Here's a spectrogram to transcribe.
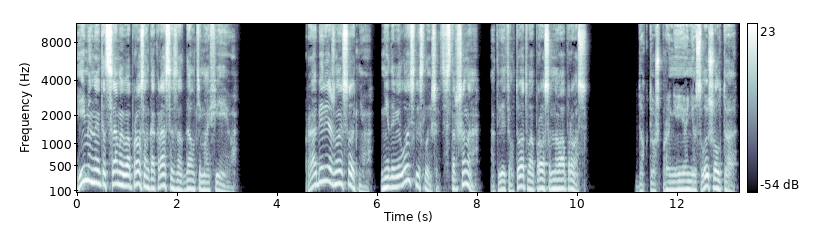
Именно этот самый вопрос он как раз и задал Тимофею. «Про обережную сотню не довелось ли слышать, старшина?» — ответил тот вопросом на вопрос. «Да кто ж про нее не слышал-то?»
